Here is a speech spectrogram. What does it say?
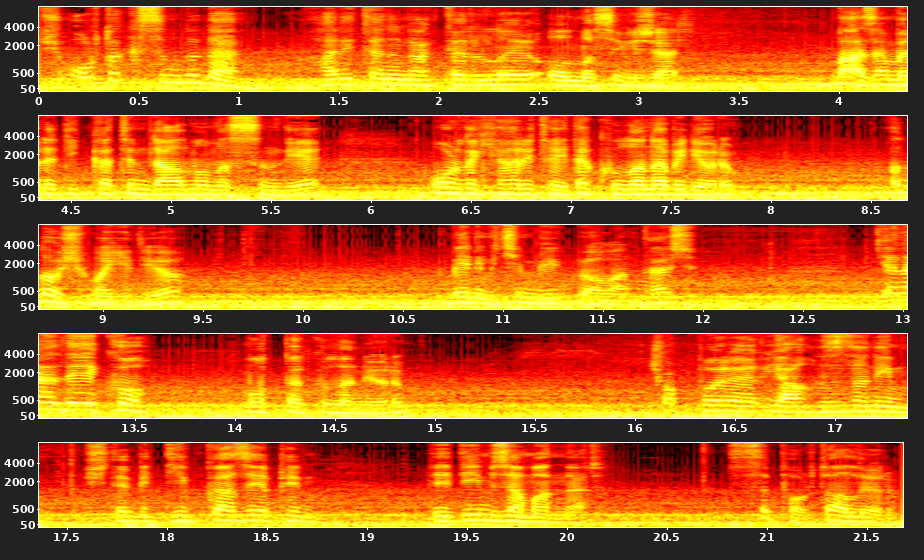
Şu orta kısımda da haritanın aktarılı olması güzel. Bazen böyle dikkatim dağılmamasın diye oradaki haritayı da kullanabiliyorum. O da hoşuma gidiyor. Benim için büyük bir avantaj. Genelde Eco modda kullanıyorum. Çok böyle ya hızlanayım işte bir dip gaz yapayım dediğim zamanlar Sport'u alıyorum.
